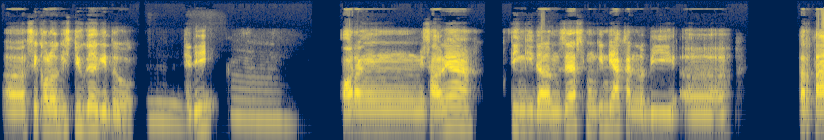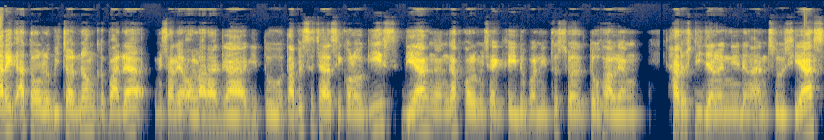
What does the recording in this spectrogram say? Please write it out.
eh, psikologis juga gitu. Hmm. Jadi Hmm. orang yang misalnya tinggi dalam zest mungkin dia akan lebih eh, tertarik atau lebih condong kepada misalnya olahraga gitu. Tapi secara psikologis dia nganggap kalau misalnya kehidupan itu suatu hal yang harus dijalani dengan antusias.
